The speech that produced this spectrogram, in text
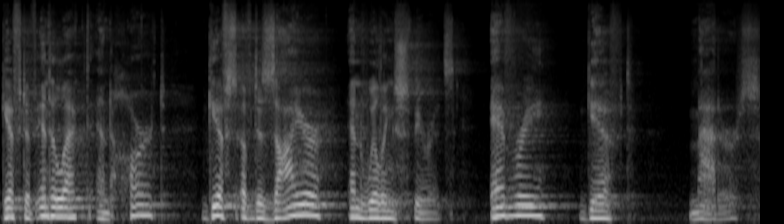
gift of intellect and heart, gifts of desire and willing spirits. Every gift matters.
